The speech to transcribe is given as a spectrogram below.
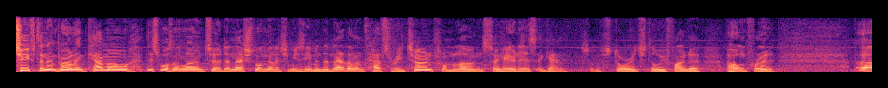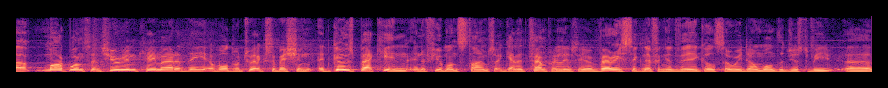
Chieftain in Berlin Camo, this was on loan to the National Military Museum in the Netherlands, has returned from loan, so here it is again, sort of storage till we find a, home for it. Uh, Mark 1 Centurion came out of the World War II exhibition. It goes back in in a few months' time, so again, it temporarily lives here. A very significant vehicle, so we don't want it just to be uh,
